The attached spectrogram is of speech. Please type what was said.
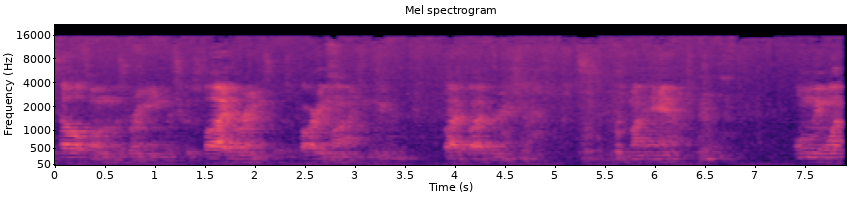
the telephone was ringing, which was five rings. It was a party line. We, five, five rings. It was my aunt. Only one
